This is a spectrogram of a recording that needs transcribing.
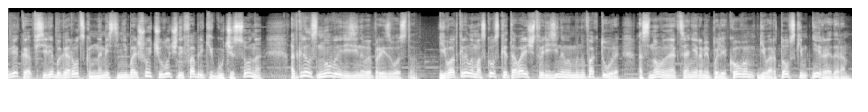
века в селе Богородском на месте небольшой чулочной фабрики Гучесона открылось новое резиновое производство – его открыло Московское товарищество резиновой мануфактуры, основанное акционерами Поляковым, Гевартовским и Редером.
